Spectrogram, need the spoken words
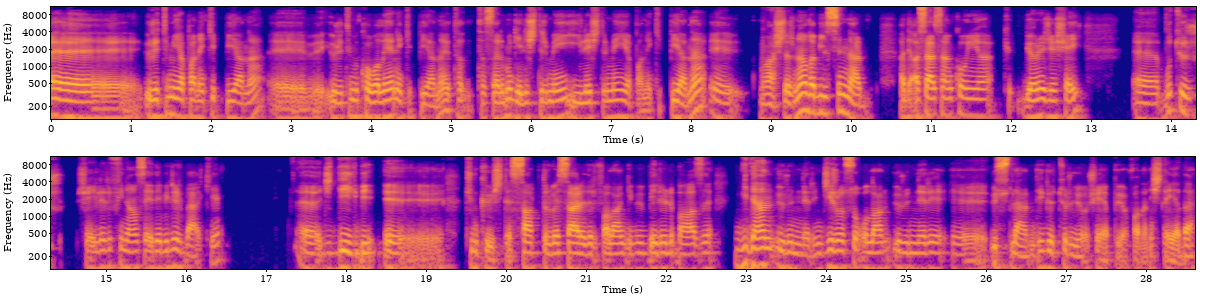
e, üretimi yapan ekip bir yana, e, üretimi kovalayan ekip bir yana, ta, tasarımı geliştirmeyi, iyileştirmeyi yapan ekip bir yana e, maaşlarını alabilsinler. Hadi Aselsan Konya görece şey e, bu tür şeyleri finanse edebilir belki. E, ciddi bir e, çünkü işte Sarp'tır vesairedir falan gibi belirli bazı giden ürünlerin cirosu olan ürünleri e, üstlendi götürüyor şey yapıyor falan işte ya da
